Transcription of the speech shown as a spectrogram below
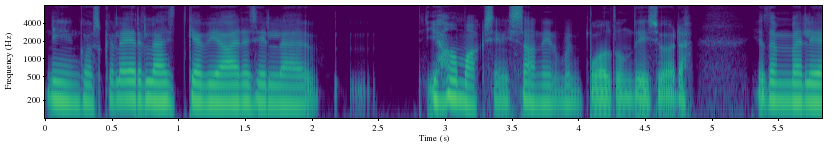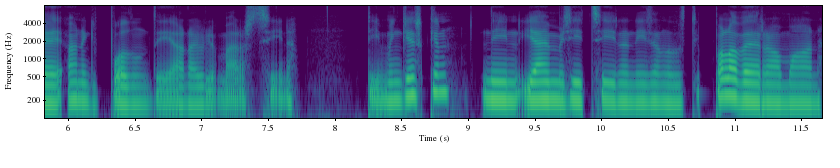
niin koska leiriläiset kävi aina sille ihan maksimissaan niin puoli tuntia syödä joten meillä jäi ainakin puoli tuntia aina ylimääräistä siinä tiimin kesken, niin jäimme sitten siinä niin sanotusti palaveraamaan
